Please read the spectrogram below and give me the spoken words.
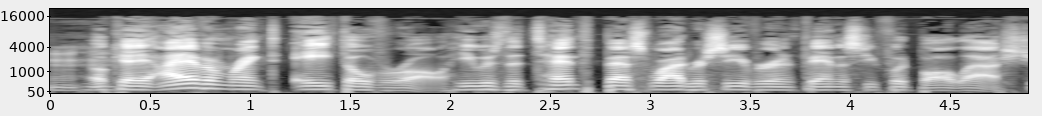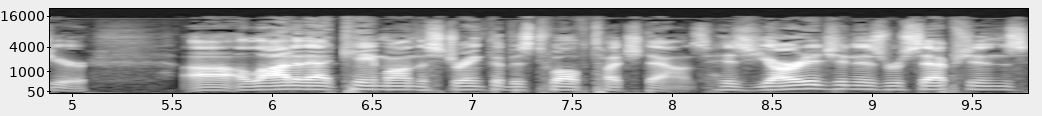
Mhm. Okay, I have him ranked eighth overall. He was the tenth best wide receiver in fantasy football last year. Uh, a lot of that came on the strength of his 12 touchdowns. His yardage and his receptions,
